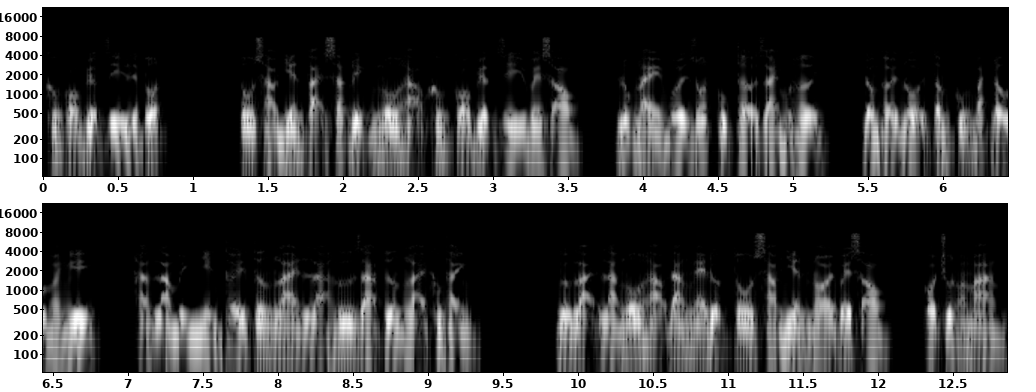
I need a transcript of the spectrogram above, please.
không có việc gì liền tốt. Tô xảo nhiên tại xác định ngô hạo không có việc gì về sau, lúc này mới rốt cục thở dài một hơi, đồng thời nội tâm cũng bắt đầu hoài nghi hẳn là mình nhìn thấy tương lai là hư giả tương lai không thành. Ngược lại là ngô hạo đang nghe được tô xảo nhiên nói về sau, có chút hoang mang,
